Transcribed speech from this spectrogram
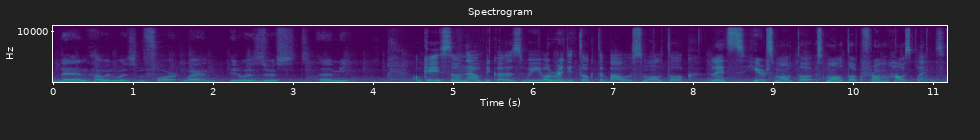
than how it was before when it was just uh, me. Okay, so now because we already talked about small talk, let's hear small talk, small talk from houseplants.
